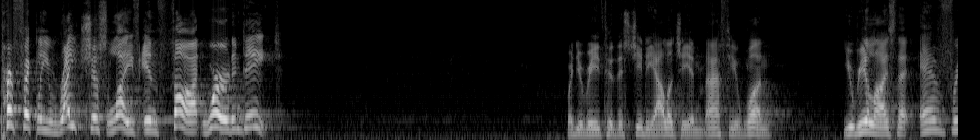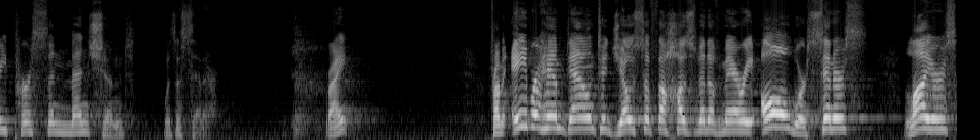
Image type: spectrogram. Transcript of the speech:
perfectly righteous life in thought, word, and deed. When you read through this genealogy in Matthew 1, you realize that every person mentioned was a sinner. Right? From Abraham down to Joseph, the husband of Mary, all were sinners, liars,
